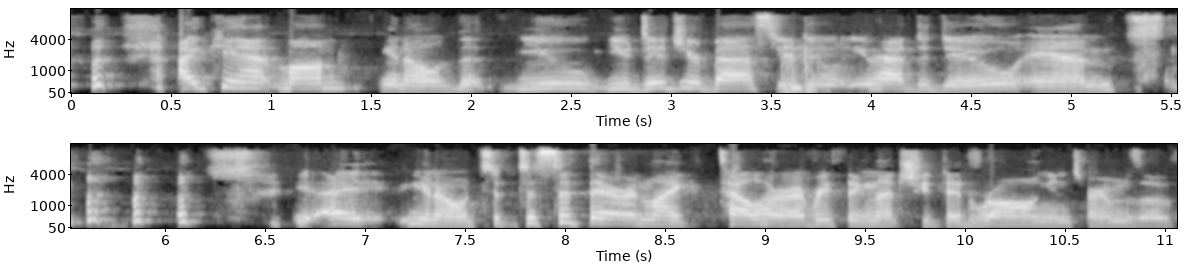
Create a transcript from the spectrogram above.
I can't, mom. You know that you you did your best. You do what you had to do, and I, you know, to to sit there and like tell her everything that she did wrong in terms of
